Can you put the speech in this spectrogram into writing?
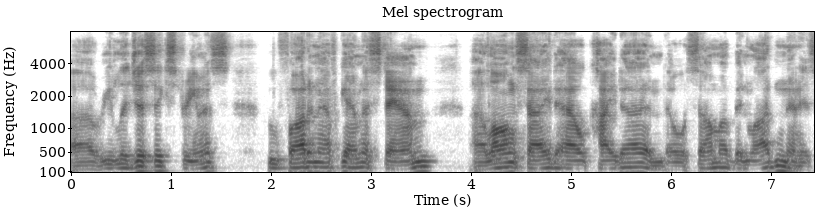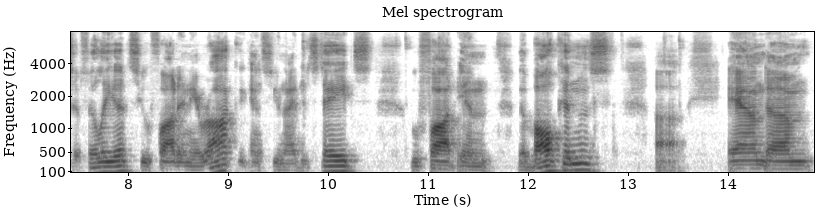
uh, religious extremists who fought in Afghanistan alongside Al Qaeda and Osama bin Laden and his affiliates, who fought in Iraq against the United States, who fought in the Balkans. Uh, and um,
